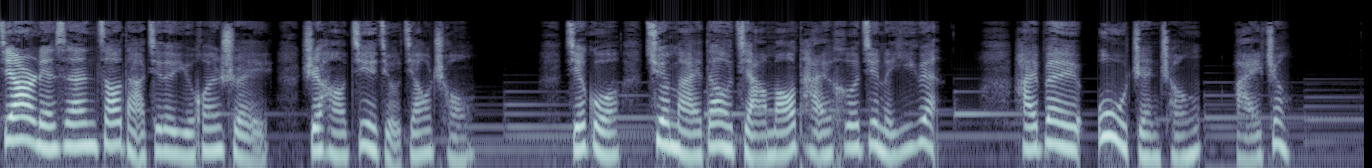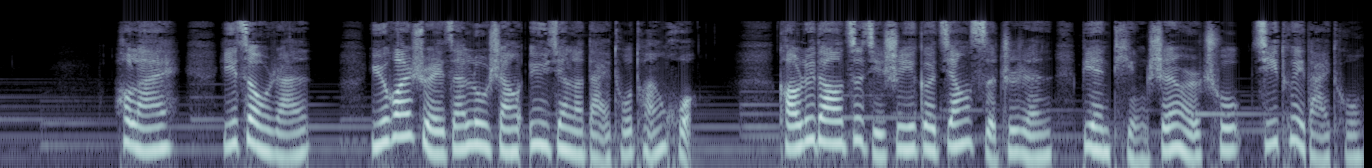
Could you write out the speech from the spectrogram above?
接二连三遭打击的余欢水只好借酒浇愁，结果却买到假茅台喝进了医院，还被误诊成癌症。后来一次偶然，余欢水在路上遇见了歹徒团伙，考虑到自己是一个将死之人，便挺身而出击退歹徒，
